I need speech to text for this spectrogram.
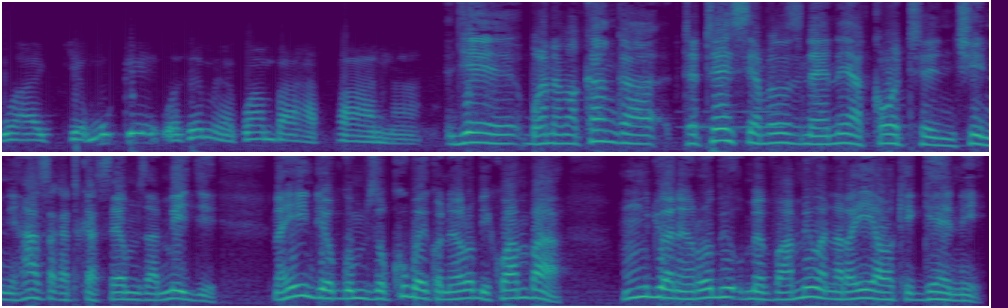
wachemke waseme ya kwamba hapana. Je, Bwana Makanga, tetesi ambazo zinaenea kote nchini hasa katika sehemu za miji, na hii ndio gumzo kubwa iko Nairobi, kwamba mji wa Nairobi umevamiwa na raia wa kigeni,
